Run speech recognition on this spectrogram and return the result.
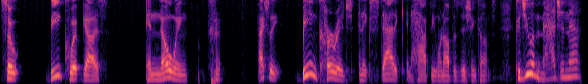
So be equipped, guys, in knowing, actually, be encouraged and ecstatic and happy when opposition comes. Could you imagine that?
